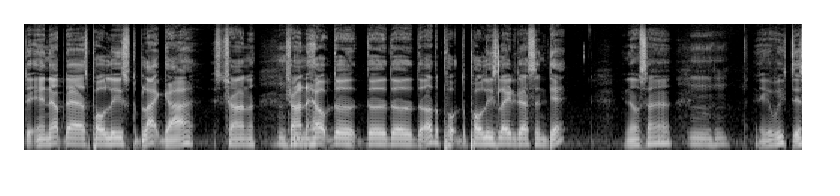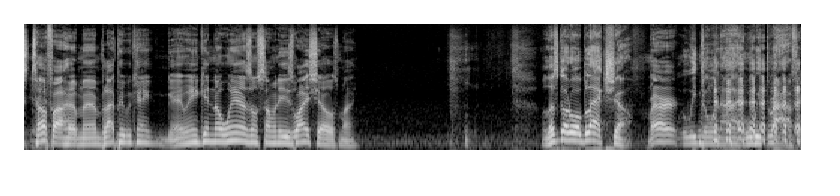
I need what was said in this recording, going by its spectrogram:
The inept ass police, the black guy, is trying to trying to help the the the the other po- the police lady that's in debt. You know what I'm saying? Mm-hmm. we it's tough out here, man. Black people can't. We ain't getting no wins on some of these white shows, man. Well, let's go to a black show. Right. What we doing? All right, what we thriving?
